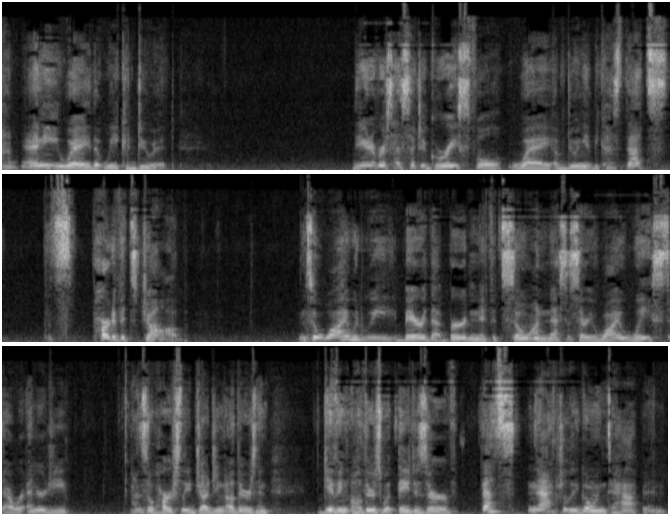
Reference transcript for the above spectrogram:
any way that we could do it. The universe has such a graceful way of doing it because that's that's part of its job. And so why would we bear that burden if it's so unnecessary? Why waste our energy and so harshly judging others and giving others what they deserve. That's naturally going to happen.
